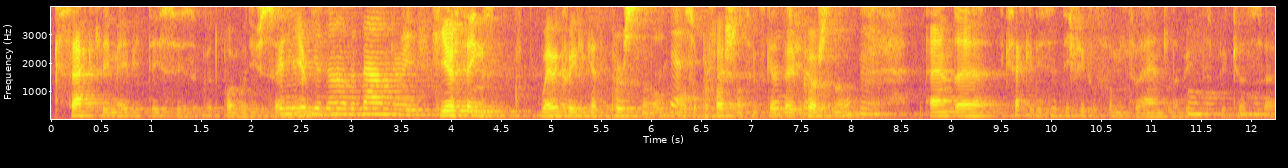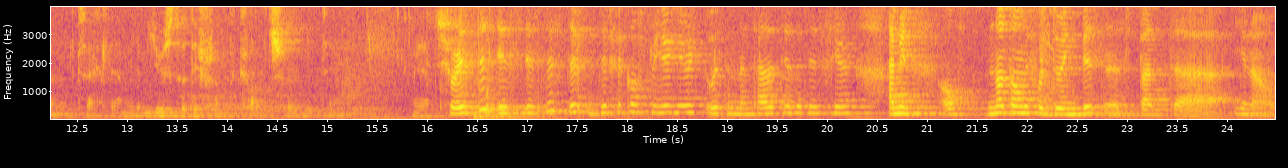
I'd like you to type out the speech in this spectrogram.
Exactly. Maybe this is a good point. What you say you, here. you don't know the boundaries. Here things very quickly get personal. Yeah. Also professional things get That's very true. personal. Mm. And uh, exactly, this is difficult for me to handle a bit Mhm, because mhm. uh, exactly I'm, I'm used to a different culture. But, yeah. Yeah. Sure. Is this is, is this di- difficult for you here with the mentality that is here? I mean, also not only for doing business, but uh, you know,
